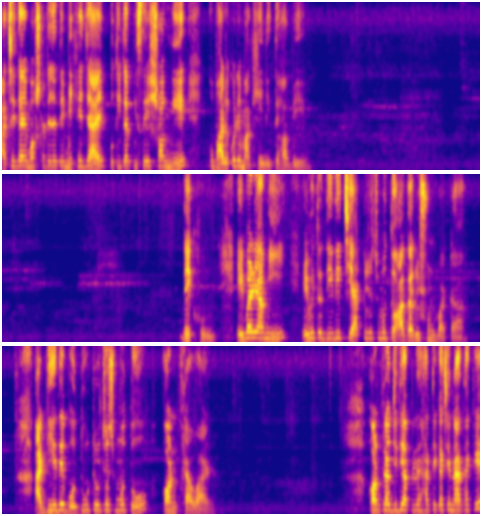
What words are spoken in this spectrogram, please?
মাছের গায়ে মশলাটা যাতে মেখে যায়, প্রতিটা পিসের সঙ্গে খুব ভালো করে মাখিয়ে নিতে হবে। দেখুন, এবারে আমি এর ভেতর দিয়ে দিচ্ছি এক চামচ মতো আদা, রসুন বাটা আর দিয়ে দেবো দু চামচ মতো কর্নফ্লাওয়ার। কর্নফ্লাওয়ার যদি আপনাদের হাতের কাছে না থাকে,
